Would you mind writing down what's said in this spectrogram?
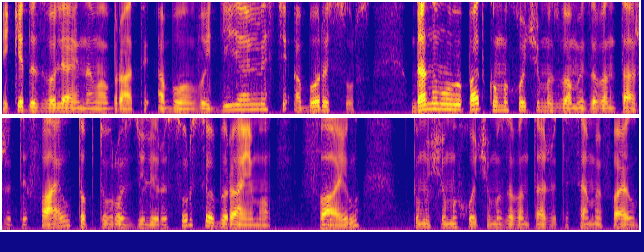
яке дозволяє нам обрати або вид діяльності, або ресурс. В даному випадку ми хочемо з вами завантажити файл, тобто в розділі ресурси обираємо файл, тому що ми хочемо завантажити саме файл.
